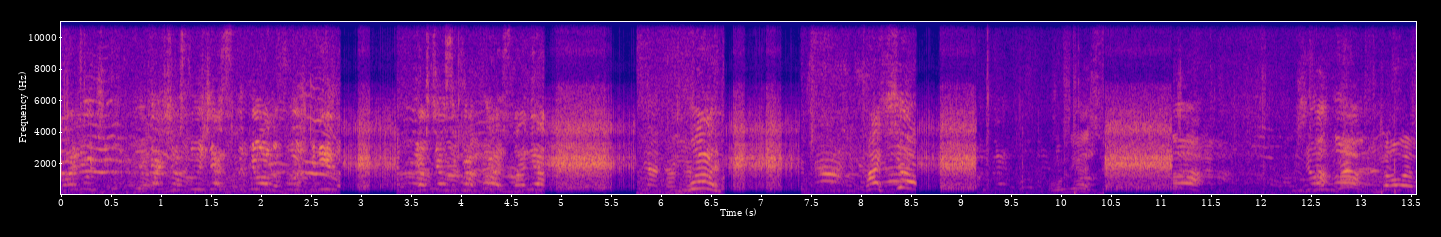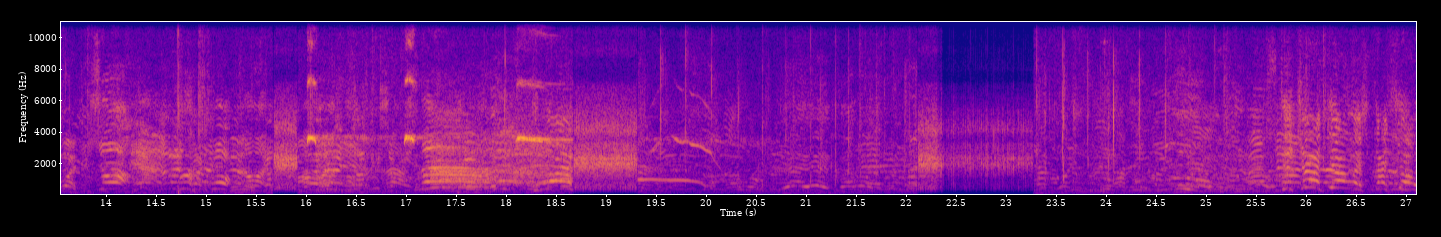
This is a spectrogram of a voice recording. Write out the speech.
вонючий. Ты как сейчас уезжать с стадиона будешь гнида? Я ж тебя закопаю, слоня. Варь! А что? У меня Еще! Давай, Вань! Еще! Давай, Давай! Ты что делаешь, козел?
